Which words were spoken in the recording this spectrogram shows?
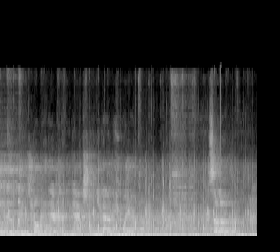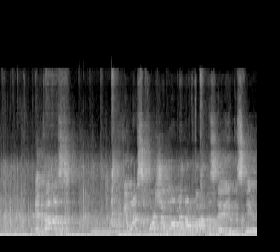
feel good because you don't get everything actually. You gotta beware. So look, and fellas, if you want to support your woman on Father's Day, you can stand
